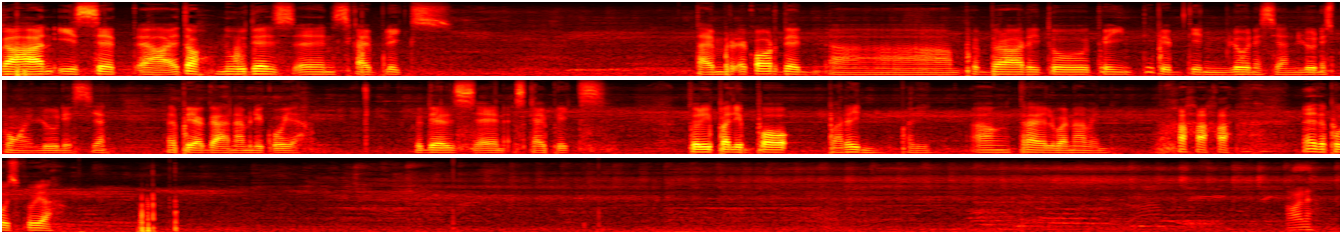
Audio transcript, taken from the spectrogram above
agahan is set. Ah, ito, noodles and skyflakes. Time recorded, ah, February to 2015, lunes yan. Lunes po ngayon, lunes yan. Yan po agahan namin ni Kuya. Noodles and skyflakes. Tuloy pa rin po, pa rin, pa rin. Ang trial one namin. Hahaha. ito po si Kuya. Ako na.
